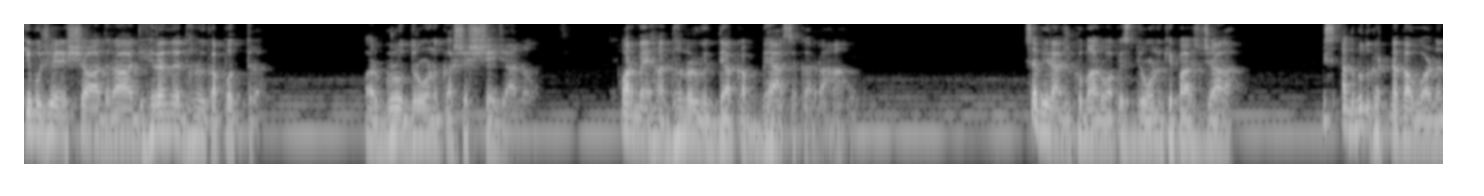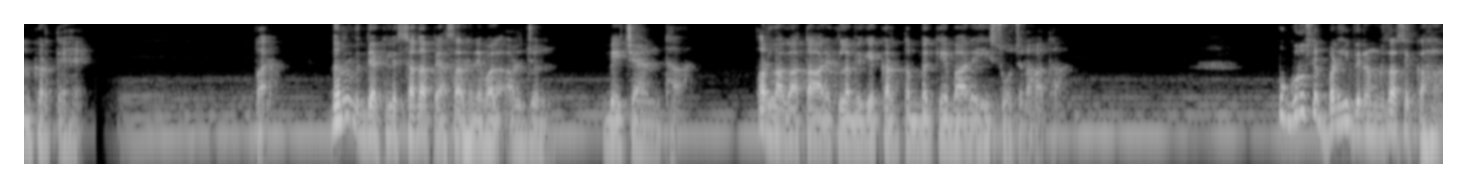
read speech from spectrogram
कि मुझे निषाद राज हिरण्य धनु का पुत्र और गुरु द्रोण का शिष्य जानो और मैं यहाँ धनुर्विद्या का अभ्यास कर रहा हूँ। सभी राजकुमार वापिस द्रोण के पास जा इस अद्भुत घटना का वर्णन करते हैं। पर धनुर्विद्या के लिए सदा प्यासा रहने वाला अर्जुन बेचैन था। और लगातार एकलव्य के कर्तव्य के बारे ही सोच रहा था। वो गुरु से बड़ी विनम्रता से कहा,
